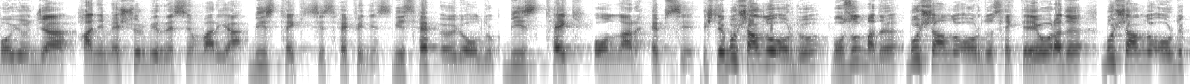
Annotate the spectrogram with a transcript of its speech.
boyunca hani meşhur bir resim var ya biz tek siz hepiniz. Biz hep öyle olduk. Biz tek onlar hepsi. İşte bu şanlı ordu bozulmadı. Bu şanlı ordu sekteye uğradı. Bu şanlı ordu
